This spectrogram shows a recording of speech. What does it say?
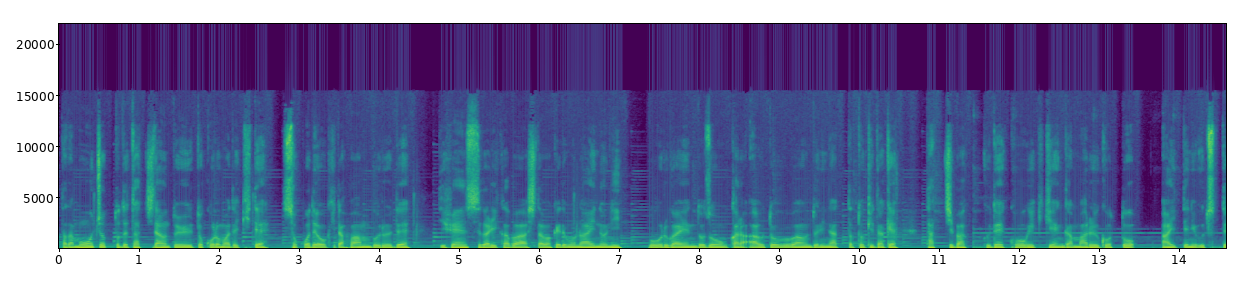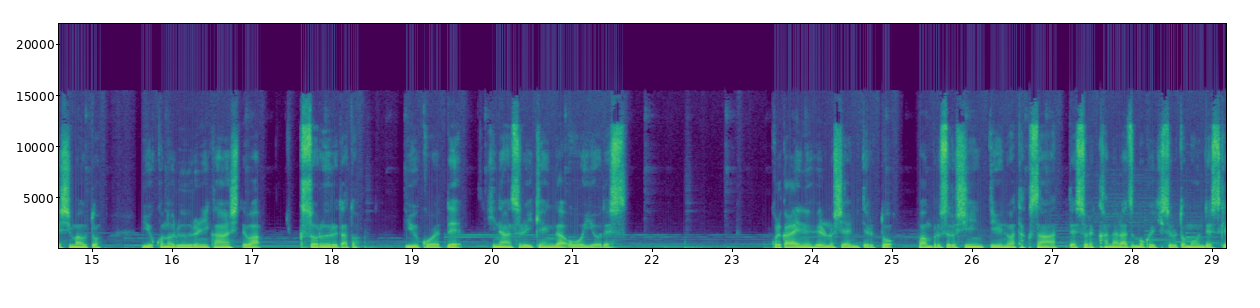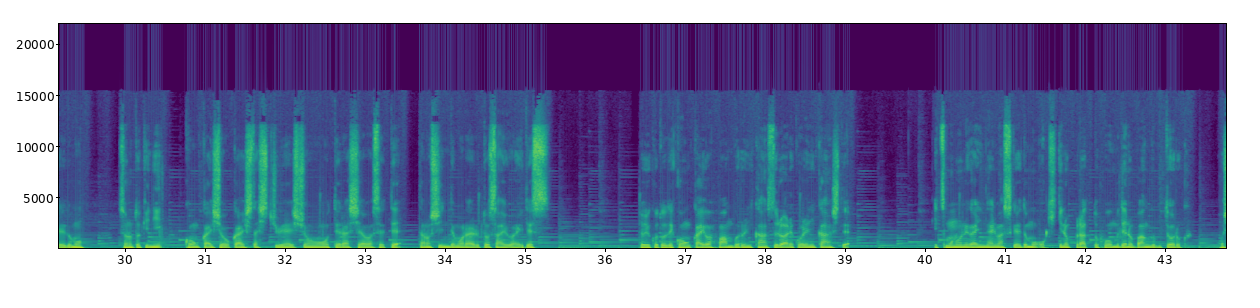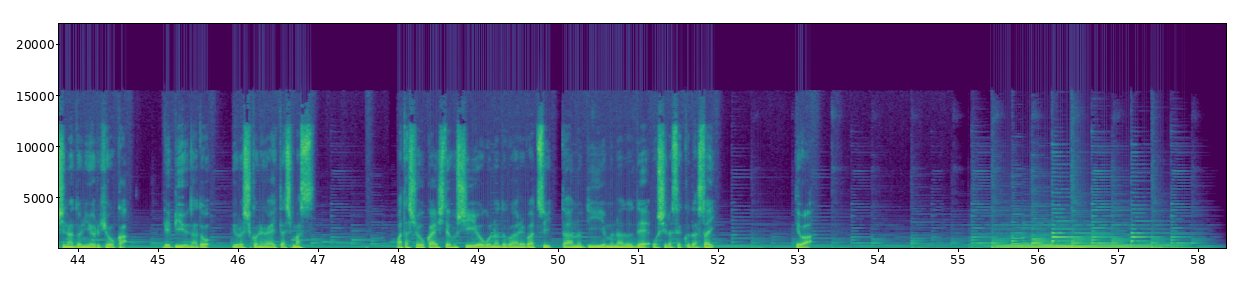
ただもうちょっとでタッチダウンというところまで来て、そこで起きたファンブルでディフェンスがリカバーしたわけでもないのに、ボールがエンドゾーンからアウト・オブ・バウンドになった時だけタッチバックで攻撃権が丸ごと相手に移ってしまうというこのルールに関してはクソルールだという声で非難する意見が多いようです。これから NFL の試合見てると、ファンブルするシーンっていうのはたくさんあって、それ必ず目撃すると思うんですけれども、その時に今回紹介したシチュエーションを照らし合わせて楽しんでもらえると幸いです。ということで今回はファンブルに関するあれこれに関して、いつものお願いになりますけれども、お聞きのプラットフォームでの番組登録、星などによる評価、レビューなどよろしくお願いいたします。また紹介してほしい用語などがあれば Twitter の DM などでお知らせください。では。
